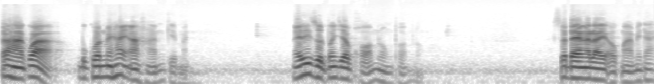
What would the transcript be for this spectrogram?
ถ้าหากว่าบุคคลไม่ให้อาหารแก่มัน ในที่สุดมันจะผอมลงผอมลง แสดงอะไรออกมาไม่ได้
